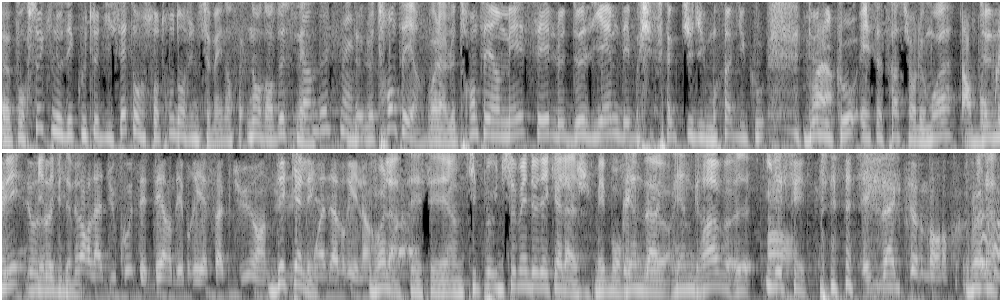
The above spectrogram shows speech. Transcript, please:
euh, pour ceux qui nous écoutent le 17 on se retrouve dans une semaine en fait non dans deux semaines Dans deux semaines. De- le 31 voilà le 31 mai c'est le deuxième débrief actu du mois du coup de Voilà. Nico et ce sera sur le mois Alors de mai bien évidemment là du coup c'était un débrief actu hein, Décalé. mois d'avril. hein. voilà c'est c'est un petit peu une semaine de décalage mais bon rien de Exact. rien de grave euh, il Oh. est fait Exactement. voilà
